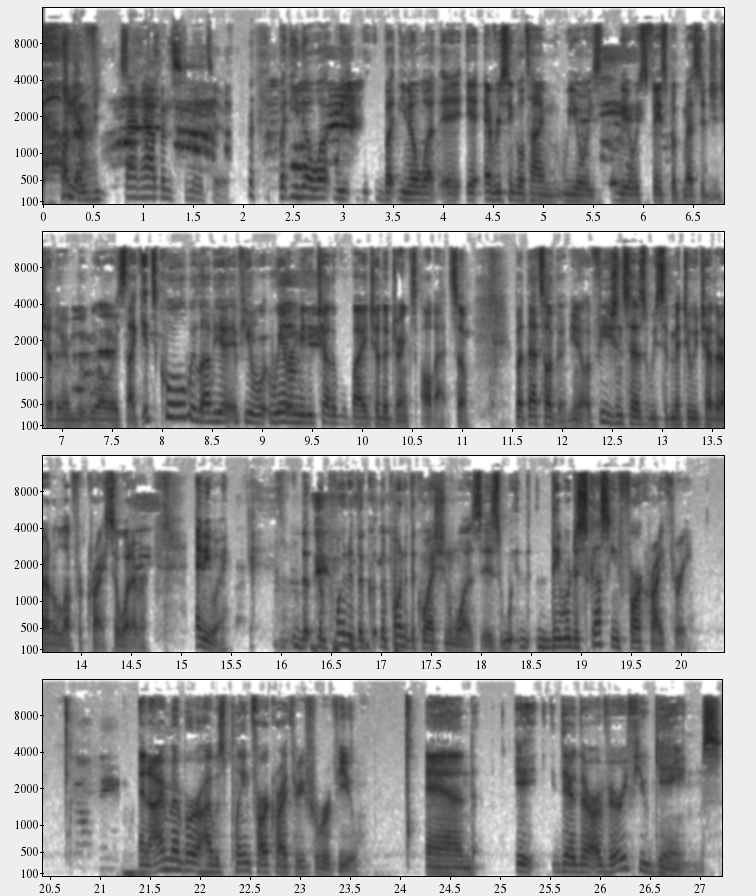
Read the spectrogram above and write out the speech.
on yeah, our views. That happens to me too. but you know what? We, but you know what? It, it, every single time we always, we always Facebook message each other, and we, are always like, "It's cool. We love you. If you, we ever meet each other, we'll buy each other drinks, all that." So, but that's all good. You know, Ephesians says we submit to each other out of love for Christ. So whatever. Anyway, the, the point of the the point of the question was is they were discussing Far Cry Three, and I remember I was playing Far Cry Three for review, and it, there there are very few games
